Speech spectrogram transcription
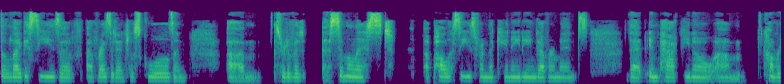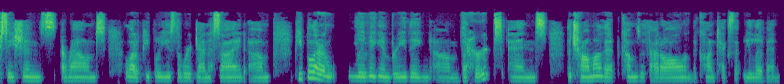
the legacies of, of residential schools and um, sort of a, a uh, policies from the canadian government that impact you know um, conversations around a lot of people use the word genocide. Um, people are living and breathing um, the hurt and the trauma that comes with that all and the context that we live in.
